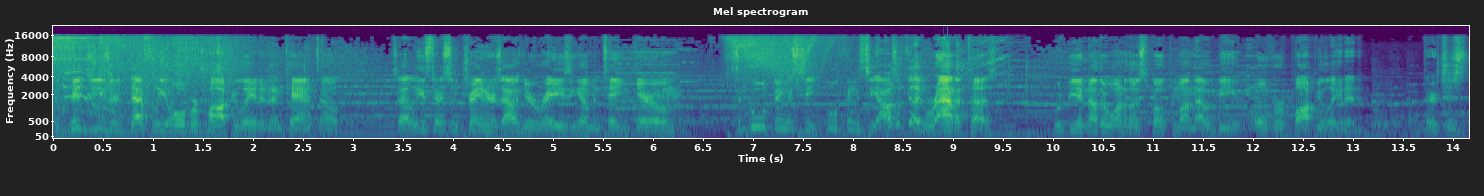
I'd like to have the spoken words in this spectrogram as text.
The Pidgeys are definitely overpopulated in Kanto. So at least there's some trainers out here raising them and taking care of them. It's a cool thing to see. Cool thing to see. I also feel like Rattatas would be another one of those Pokemon that would be overpopulated. They're just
